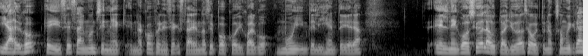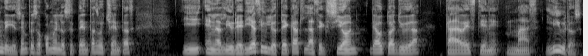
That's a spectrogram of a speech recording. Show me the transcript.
Y algo que dice Simon Sinek en una conferencia que estaba viendo hace poco, dijo algo muy inteligente y era, el negocio de la autoayuda se ha vuelto una cosa muy grande y eso empezó como en los 70s, 80s y en las librerías y bibliotecas la sección de autoayuda cada vez tiene más libros.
